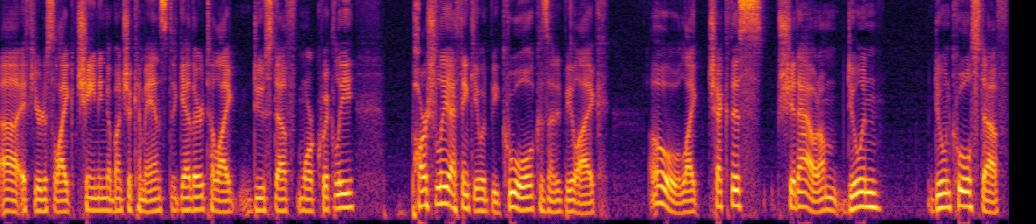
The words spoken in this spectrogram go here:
Uh, if you're just like chaining a bunch of commands together to like do stuff more quickly. Partially, I think it would be cool because then it'd be like, oh, like check this shit out. I'm doing doing cool stuff.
